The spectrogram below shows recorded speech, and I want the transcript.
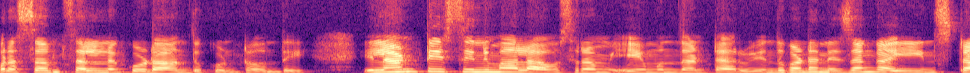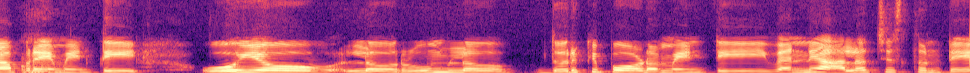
ప్రశంసలను కూడా అందుకుంటోంది. ఇలాంటి సినిమాల అవసరం ఏముందంటారు? ఎందుకంటే నిజంగా ఈ ఇన్స్టా ప్రేమ్ ఏంటి ఓయోలో రూమ్లో దొరికిపోవడం ఏంటి ఇవన్నీ ఆలోచిస్తుంటే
